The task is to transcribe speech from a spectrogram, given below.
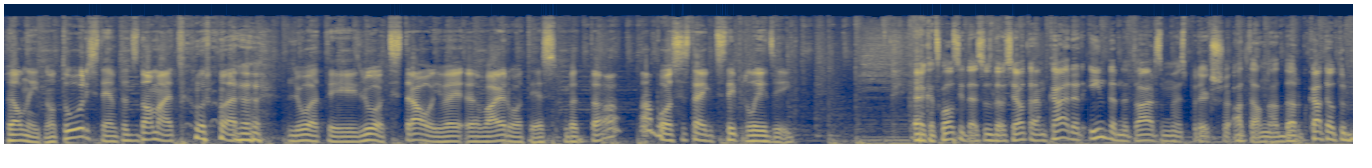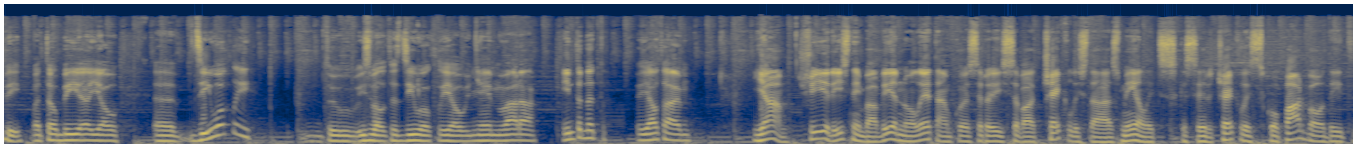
pelnīt no turistiem, tad es domāju, tur var ļoti, ļoti strauji vairoties. Bet tā, abos es teiktu, stipri līdzīgi. Kāds klausītājs uzdevis jautājumu, kā ar internetu ārzemēs priekš attālināt darbu? Kā tev tur bija? Vai tev bija jau uh, dzīvoklī? Tu izvēlēties dzīvokli jau ņēmi vērā internetu jautājumu? Jā, šī ir īstenībā viena no lietām, ko es arī savā checklistā esmu ielicis, kas ir checklists, ko pārbaudīt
